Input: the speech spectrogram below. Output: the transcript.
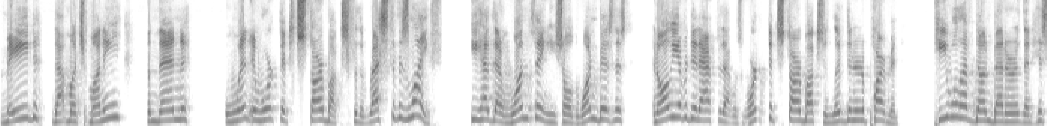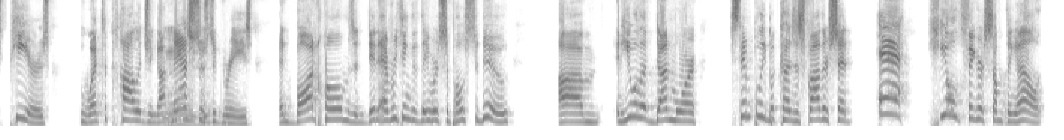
made that much money, and then went and worked at Starbucks for the rest of his life, he had that one thing. He sold one business, and all he ever did after that was worked at Starbucks and lived in an apartment. He will have done better than his peers who went to college and got mm-hmm. master's degrees and bought homes and did everything that they were supposed to do. Um, and he will have done more simply because his father said, eh, he'll figure something out.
